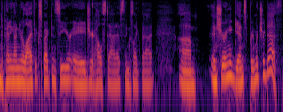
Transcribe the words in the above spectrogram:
depending on your life expectancy, your age, your health status, things like that, um, insuring against premature death.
